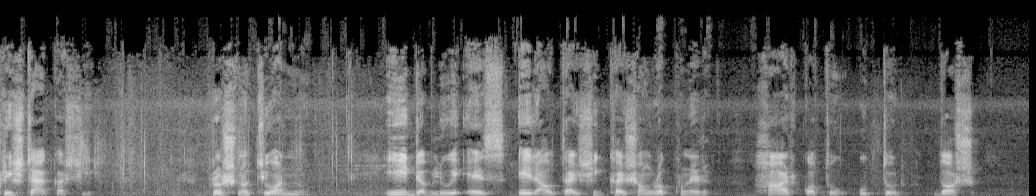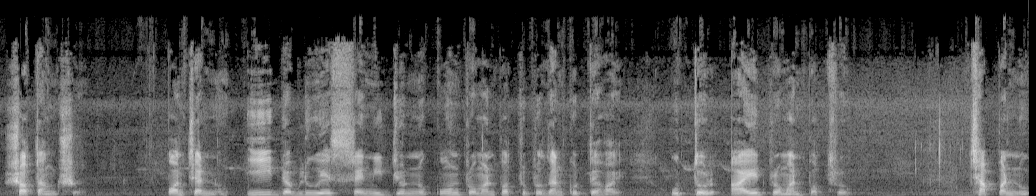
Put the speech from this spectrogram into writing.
পৃষ্ঠা একাশি। প্রশ্ন চুয়ান্ন। ইডব্লিউএস এর আওতায় শিক্ষায় সংরক্ষণের হার কত? উত্তর, দশ শতাংশ। পঞ্চান্ন। ইডব্লিউএস শ্রেণির জন্য কোন প্রমাণপত্র প্রদান করতে হয়? উত্তর, আয়ের প্রমাণপত্র। ছাপ্পান্ন।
